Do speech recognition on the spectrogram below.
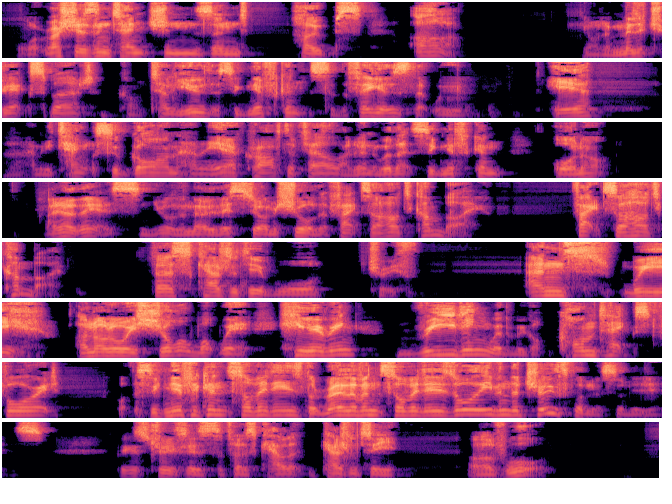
what Russia's intentions and hopes are. Not a military expert, can't tell you the significance of the figures that we hear, uh, how many tanks have gone, how many aircraft have fell. I don't know whether that's significant or not. I know this, and you'll know this too, I'm sure, that facts are hard to come by. Facts are hard to come by. First casualty of war, truth. And we are not always sure what we're hearing, reading, whether we've got context for it, what the significance of it is, the relevance of it is, or even the truthfulness of it is. Because truth is the first casualty of war.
